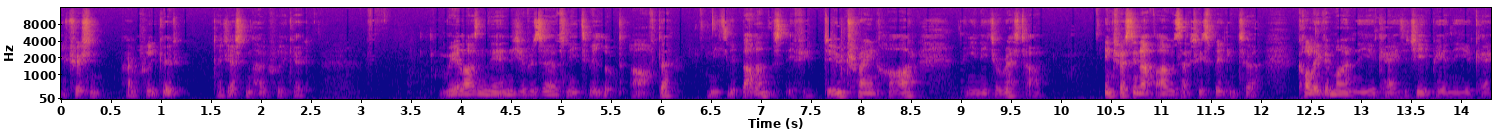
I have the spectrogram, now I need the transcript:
nutrition, hopefully good, digestion, hopefully good. Realizing the energy reserves need to be looked after, need to be balanced. If you do train hard, then you need to rest hard. Interesting enough, I was actually speaking to a colleague of mine in the UK, the GP in the UK,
